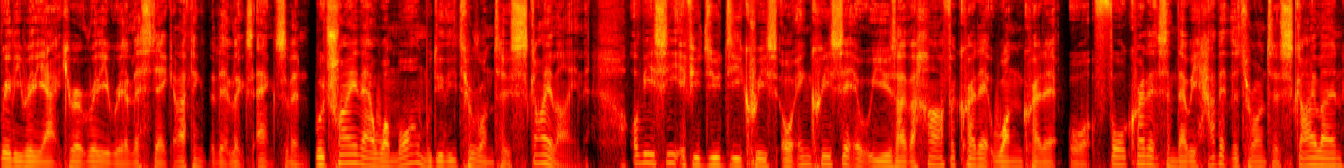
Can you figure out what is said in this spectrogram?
really, really accurate, really realistic, and I think that it looks excellent. We'll try now one more and we'll do the Toronto skyline. Obviously, if you do decrease or increase it, it will use either half a credit, one credit, or four credits, and there we have it, the Toronto skyline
